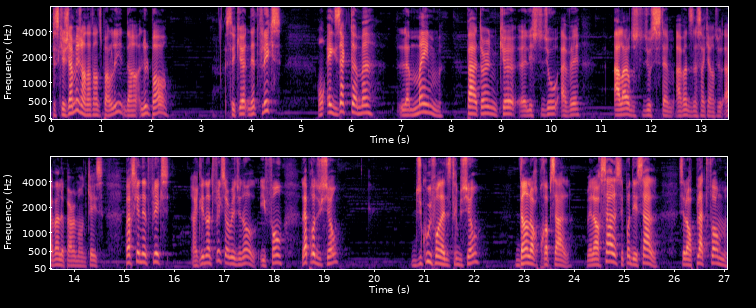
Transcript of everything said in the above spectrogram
Parce que jamais j'en ai entendu parler dans nulle part. C'est que Netflix ont exactement le même pattern que euh, les studios avaient à l'ère du studio système, avant 1948, avant le Paramount Case. Parce que Netflix, avec les Netflix Original, ils font la production, du coup ils font la distribution dans leur propre salle. Mais leur salle, c'est pas des salles, c'est leur plateforme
